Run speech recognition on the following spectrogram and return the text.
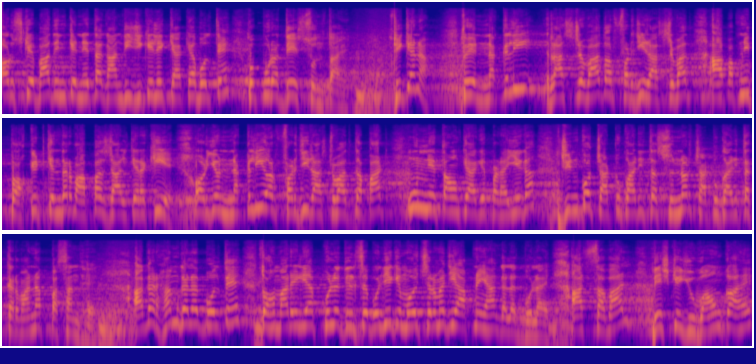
और उसके बाद इनके नेता गांधी जी के लिए क्या क्या बोलते हैं वो पूरा देश सुनता है। ठीक है ना? तो ये नकली राष्ट्रवाद और फर्जी राष्ट्रवाद आप अपनी पॉकेट के अंदर वापस डाल के रखिए और ये नकली और फर्जी राष्ट्रवाद का पाठ उन नेताओं के आगे पढ़ाइएगा जिनको चाटुकारिता सुनना और चाटुकारिता करवाना पसंद है। अगर हम गलत बोलते हैं तो हमारे लिए आप खुले दिल से बोलिए कि मोहित शर्मा जी आपने यहाँ गलत बोला है। आज सवाल देश के युवाओं का है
